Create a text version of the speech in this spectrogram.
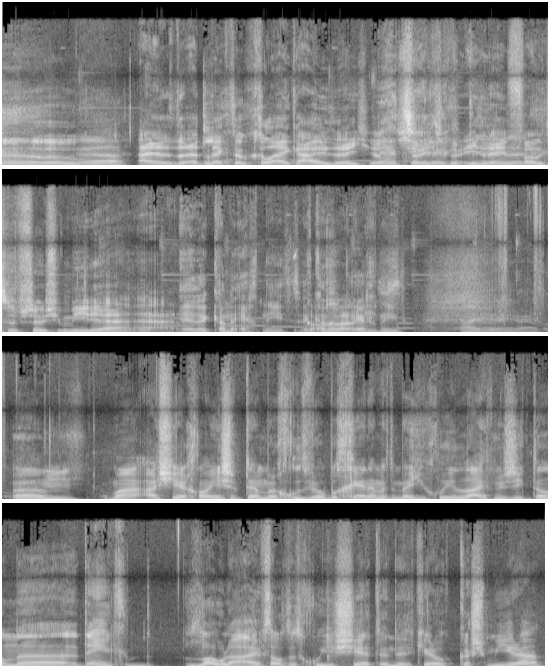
Oh, oh. Ja. Het, het lekt ook gelijk uit, weet je wel. Ja, Zoiets. tuurlijk, Iedereen tuurlijk. foto's op social media. Ja, ja, dat kan echt niet. Dat, kan kan, ook echt niet. niet. Ai, ai, ai. Ehm, maar als je gewoon je september goed wil beginnen met een beetje goede live muziek, dan eh, denk ik, Lola heeft altijd goede shit. En dit keer ook Kashmira.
